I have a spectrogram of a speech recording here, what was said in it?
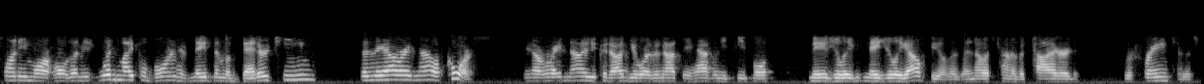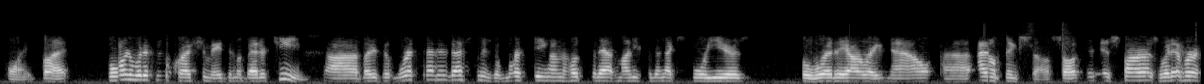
plenty more holes. I mean, would Michael Bourn have made them a better team than they are right now? Of course. You know, right now you could argue whether or not they have any people major league major league outfielders. I know it's kind of a tired refrain to this point, but Bourn would have no question made them a better team. Uh, but is it worth that investment? Is it worth being on the hook for that money for the next four years for where they are right now? Uh, I don't think so. So as far as whatever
